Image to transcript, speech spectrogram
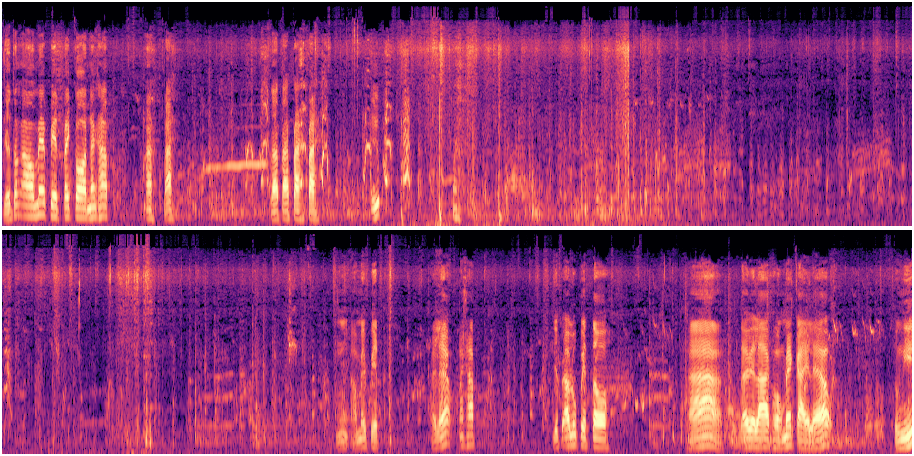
เดี๋ยวต้องเอาแม่เป็ดไปก่อนนะครับอะไปไปไปไปไปอึ๊บ นี่เอาแม่เป็ดไปแล้วนะครับเดี๋ยวไปเอาลูกเป็ดต่ออ่าได้เวลาของแม่ไก่แล้ว ตรงนี้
